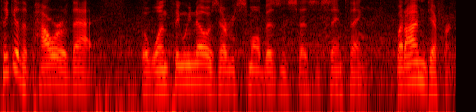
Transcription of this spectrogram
Think of the power of that. But one thing we know is every small business says the same thing, but I'm different.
